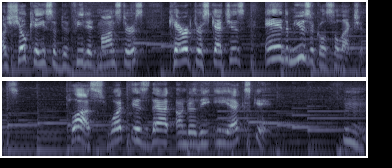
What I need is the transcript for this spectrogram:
a showcase of defeated monsters, character sketches, and musical selections. Plus, what is that under the EX game? Hmm.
